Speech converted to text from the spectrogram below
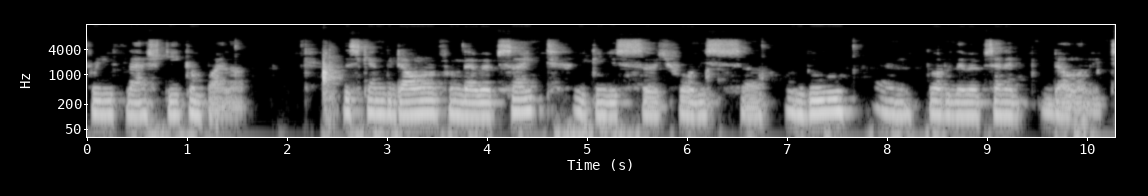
Free Flash Decompiler. This can be downloaded from their website. You can just search for this uh, on Google and go to their website and download it.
